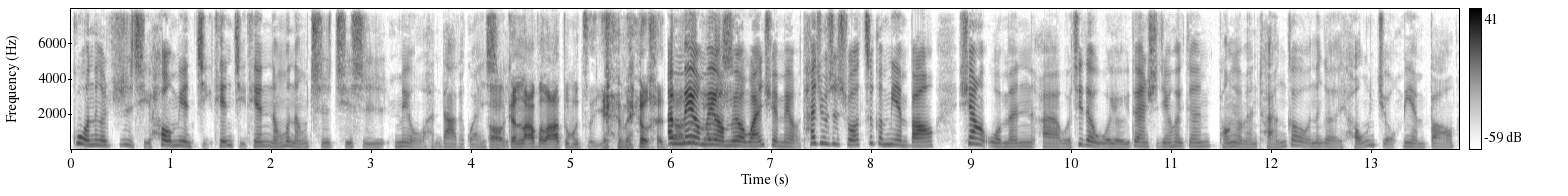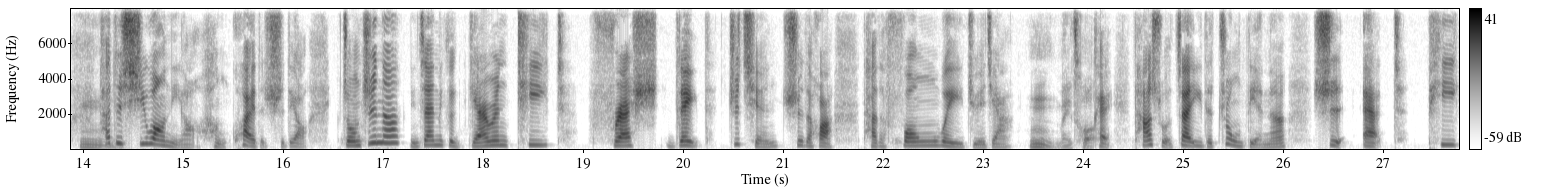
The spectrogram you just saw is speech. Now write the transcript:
过那个日期后面几天几天能不能吃，其实没有很大的关系。哦，跟拉不拉肚子也没有很大的关系。啊，没有没有没有，完全没有。它就是说这个面包，像我们啊、呃，我记得我有一段时间会跟朋友们团购那个红酒面包，嗯。他就希望你啊，很快的吃掉。总之呢，你在那个 guaranteed fresh date 之前吃的话，它的风味绝佳。嗯，没错。OK，他所在意的重点呢是 at peak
